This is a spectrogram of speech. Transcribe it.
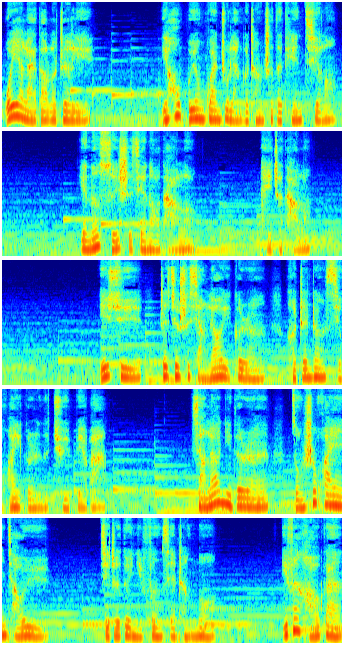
我也来到了这里，以后不用关注两个城市的天气了，也能随时见到他了，陪着他了。也许这就是想撩一个人和真正喜欢一个人的区别吧。想撩你的人总是花言巧语，急着对你奉献承诺。一份好感，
